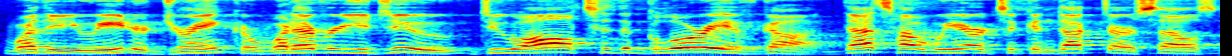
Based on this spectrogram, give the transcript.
whether you eat or drink or whatever you do, do all to the glory of God. That's how we are to conduct ourselves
